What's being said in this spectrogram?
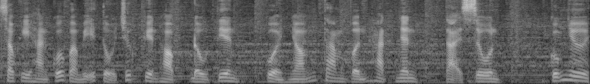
sau khi Hàn Quốc và Mỹ tổ chức phiên họp đầu tiên của nhóm tham vấn hạt nhân tại Seoul, cũng như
